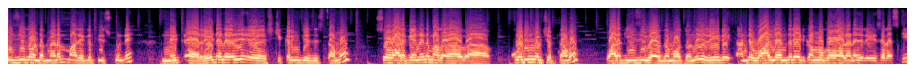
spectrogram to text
ఈజీగా ఉంటుంది మేడం మా దగ్గర తీసుకుంటే నెట్ రేట్ uh, అనేది uh, స్టిక్కరింగ్ చేసి ఇస్తాము. సో వాళ్ళకి ఏంటంటే మాకు uh, కోడింగ్ కూడా చెప్తాము. వాళ్ళకి ఈజీగా అర్థమవుతుంది. రేట్ అంటే వాళ్ళు ఎంత రేట్కి అమ్ముకోవాలనేది రీసెలర్స్కి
